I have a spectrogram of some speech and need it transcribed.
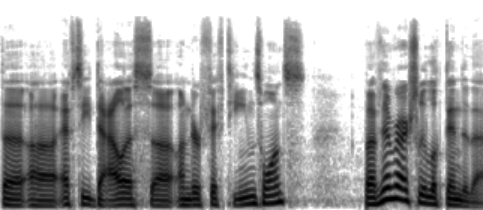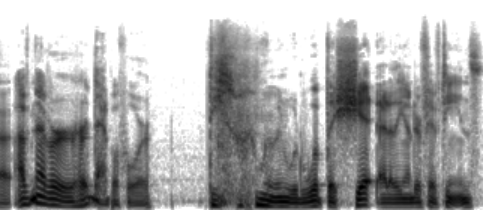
the uh, FC Dallas uh, under 15s once, but I've never actually looked into that. I've never heard that before. These women would whoop the shit out of the under 15s.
